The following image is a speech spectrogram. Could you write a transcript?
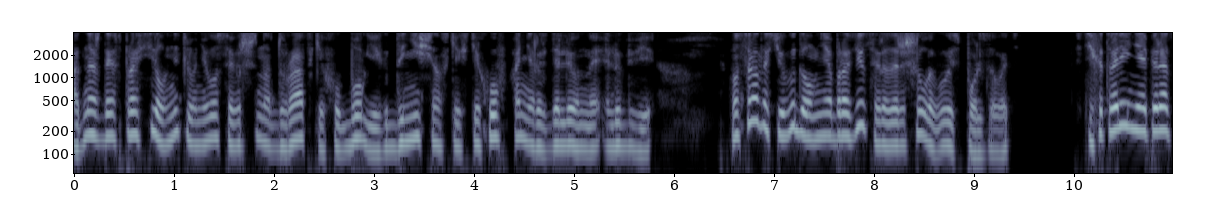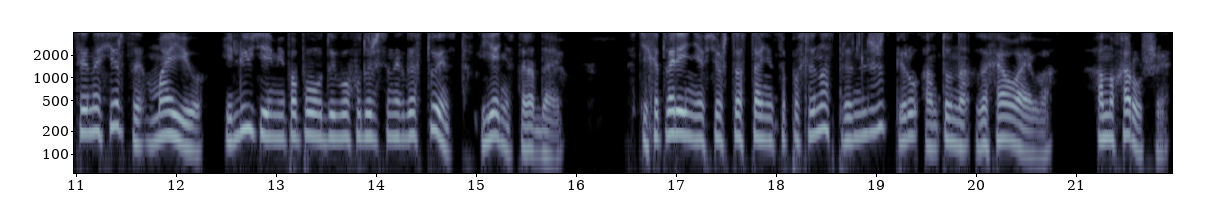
Однажды я спросил, нет ли у него совершенно дурацких, убогих, днищенских стихов о неразделенной любви. Он с радостью выдал мне образец и разрешил его использовать. Стихотворение «Операция на сердце» – мое, Иллюзиями по поводу его художественных достоинств я не страдаю. Стихотворение «Все, что останется после нас» принадлежит перу Антона Захаваева. Оно хорошее.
